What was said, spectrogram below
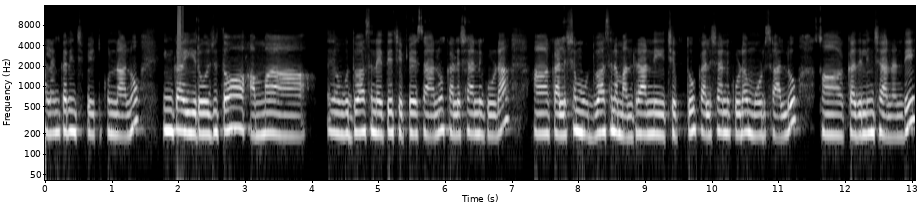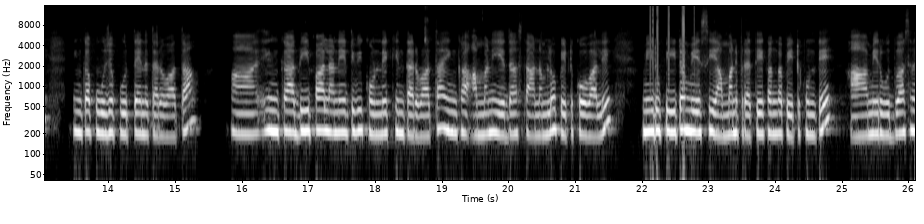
అలంకరించి పెట్టుకున్నాను. ఇంకా ఈ రోజుతో అమ్మ ఉద్వాసన అయితే చెప్పేశాను. కలశాన్ని కూడా ఆ కలశం ఉద్వాసన మంత్రాన్ని చెప్తూ కలశాన్ని కూడా మూడు సార్లు కదిలించానండి. ఇంకా పూజ పూర్తయిన తర్వాత ఇంకా దీపాలు అనేటివి కొండెక్కిన తర్వాత ఇంకా అమ్మని యథాస్థానంలో పెట్టుకోవాలి. మీరు పీఠం వేసి అమ్మని ప్రత్యేకంగా పెట్టుకుంటే ఆ మీరు ఉద్వాసన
